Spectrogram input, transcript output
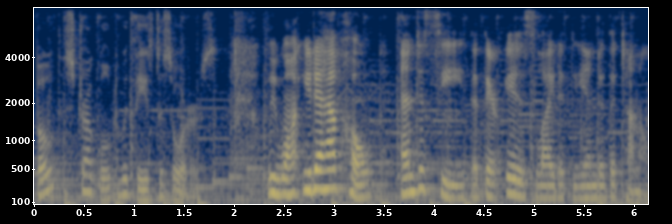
both struggled with these disorders. We want you to have hope and to see that there is light at the end of the tunnel.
